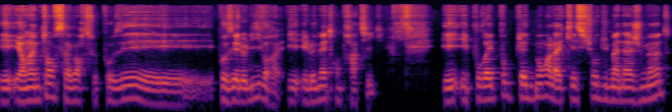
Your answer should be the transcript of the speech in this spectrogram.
et, en même temps savoir se poser et poser le livre et, le mettre en pratique. Et, pour répondre pleinement à la question du management,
